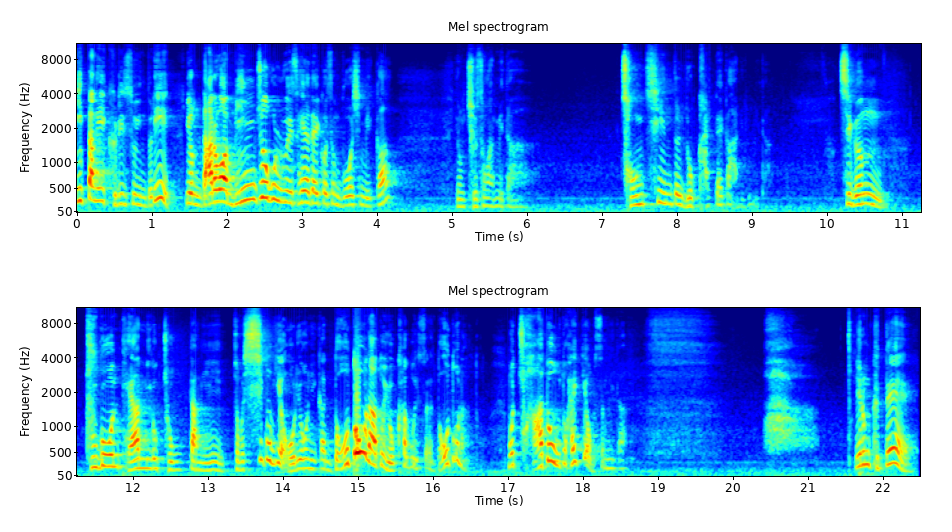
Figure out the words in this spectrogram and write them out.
이 땅의 그리스도인들이 여러분 나라와 민족을 위해서 해야 될 것은 무엇입니까? 여러분 죄송합니다. 정치인들 욕할 때가 아닙니다. 지금 두고 온 대한민국 조국 땅이 정말 시국이 어려우니까 너도 나도 욕하고 있어요. 너도 나도. 뭐 좌도 우도 할 게 없습니다. 하, 여러분 그때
